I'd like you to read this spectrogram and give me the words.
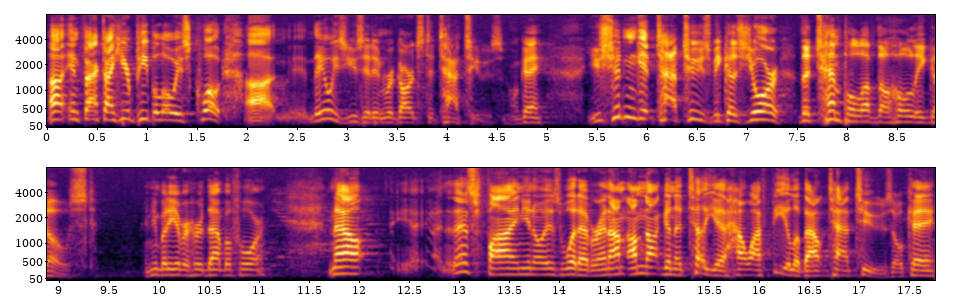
uh, in fact, I hear people always quote, uh, they always use it in regards to tattoos, okay? You shouldn't get tattoos because you're the temple of the Holy Ghost. Anybody ever heard that before? Yeah. Now, that's fine, you know, is whatever. And I'm, I'm not going to tell you how I feel about tattoos, okay?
